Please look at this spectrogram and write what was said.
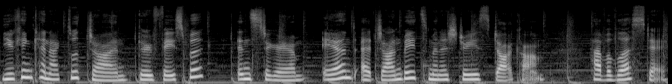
You can connect with John through Facebook, Instagram, and at johnbatesministries.com. Have a blessed day.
